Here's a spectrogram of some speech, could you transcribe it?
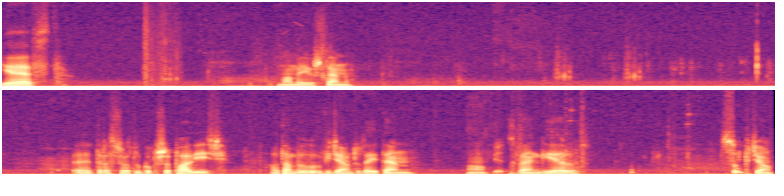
Jest. Mamy już ten. E, teraz trzeba tylko przepalić. A tam był, widziałem tutaj ten. O, Piec. węgiel. Subcio.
